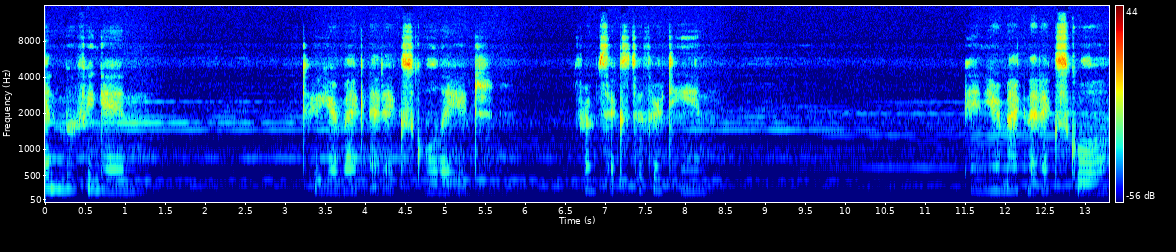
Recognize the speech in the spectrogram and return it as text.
And moving in to your magnetic school age from 6 to 13. In your magnetic school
